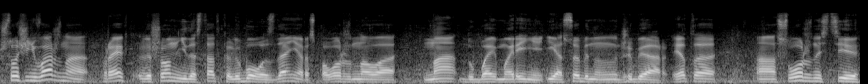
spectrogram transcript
что очень важно, проект лишен недостатка любого здания, расположенного на Дубай-Марине, и особенно на GBR. Это сложности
